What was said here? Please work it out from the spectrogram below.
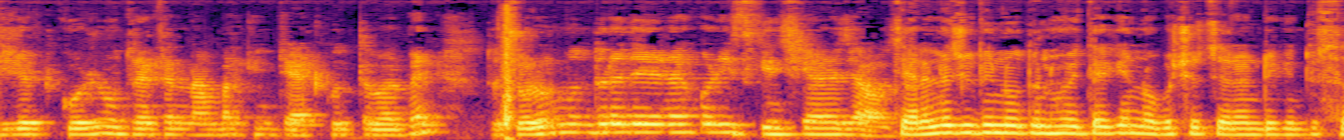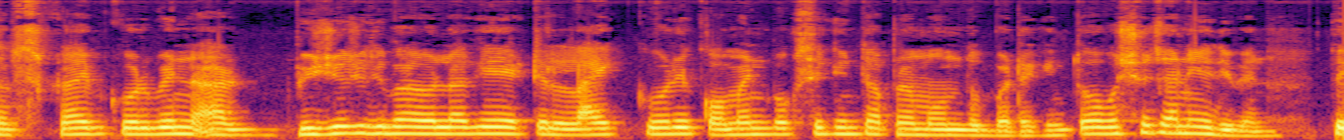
ডিলিট করে নতুন একটা নাম্বার কিন্তু অ্যাড করতে পারবেন তো চলুন বন্ধুরা, দেরি না করে স্ক্রিন শেয়ারে যাওয়া। চ্যানেলে যদি নতুন হয়ে থাকেন, অবশ্যই চ্যানেলটি কিন্তু সাবস্ক্রাইব করবেন আর ভিডিও যদি ভালো লাগে, একটা লাইক করে কমেন্ট বক্সে কিন্তু আপনার মন্তব্যটা কিন্তু অবশ্যই জানিয়ে দিবেন তো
